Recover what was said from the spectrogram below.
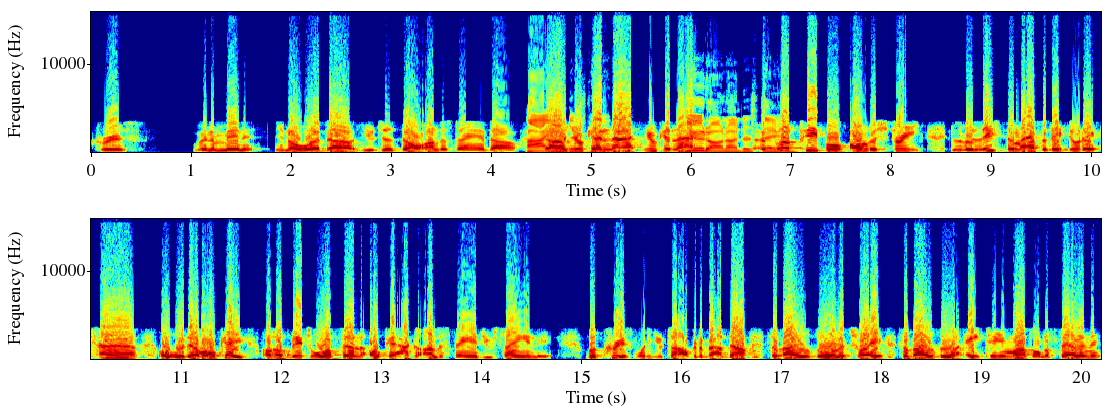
Chris, in a minute, you know what, dog? You just don't understand, dog. I dog, you cannot, you cannot You don't understand. put people on the street, release them after they do their time or whatever. Okay, a habitual offender, okay, I can understand you saying it. But Chris, what are you talking about, dog? Somebody who's doing a trade, somebody who's doing 18 months on a felony,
